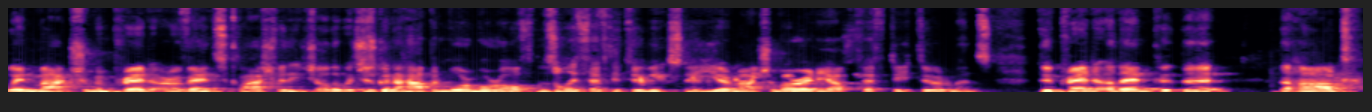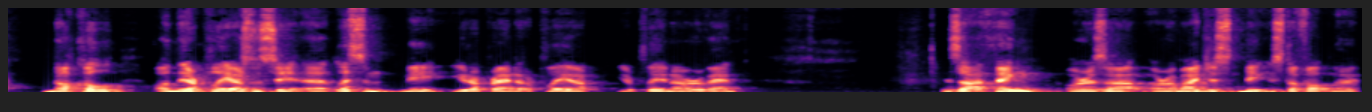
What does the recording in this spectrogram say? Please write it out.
when Matchroom and Predator events clash with each other, which is going to happen more and more often. There's only 52 weeks in a year. Matchroom already have 50 tournaments. Do Predator then put the the hard knuckle on their players and say, uh, "Listen, mate, you're a Predator player. You're playing our event." Is that a thing, or is that, or am I just making stuff up now?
